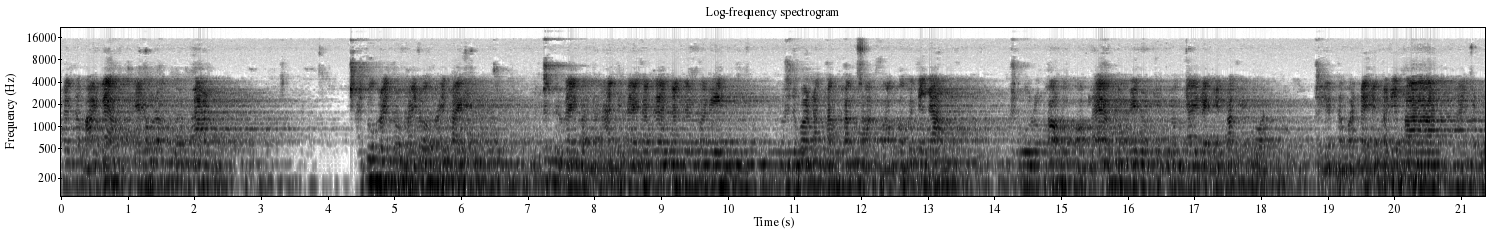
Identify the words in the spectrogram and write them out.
ให้สบายแล้วใจของเรา ทุกข์ให้โศกให้โรคให้ไปนึกถึงในปัญหาถึงในคำเรียนนั้นเป็นคนดีโดยเฉพาะนักธรรมคำสอนของพระพุทธเจ้าครูหลวงพ่อประกอบแล้วต้องมีดวงจิตดวงใจได้เห็นพระเห็นผลได้เห็นสวรรค์ได้เห็นพระนิพพานในปัจจุ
